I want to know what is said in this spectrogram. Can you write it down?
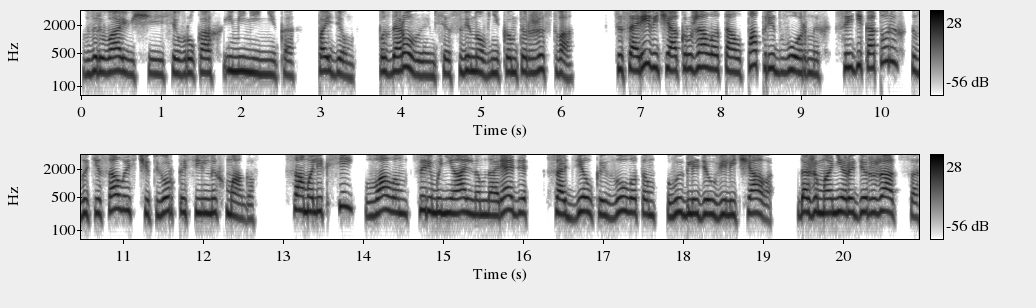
взрывающиеся в руках именинника. Пойдем, поздороваемся с виновником торжества. Цесаревича окружала толпа придворных, среди которых затесалась четверка сильных магов. Сам Алексей в валом церемониальном наряде с отделкой золотом выглядел величаво. Даже манера держаться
